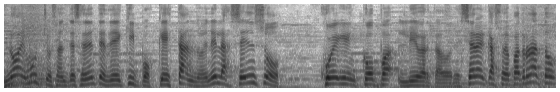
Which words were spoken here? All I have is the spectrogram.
no hay muchos antecedentes de equipos que estando en el ascenso jueguen Copa Libertadores. Será el caso de Patronato,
